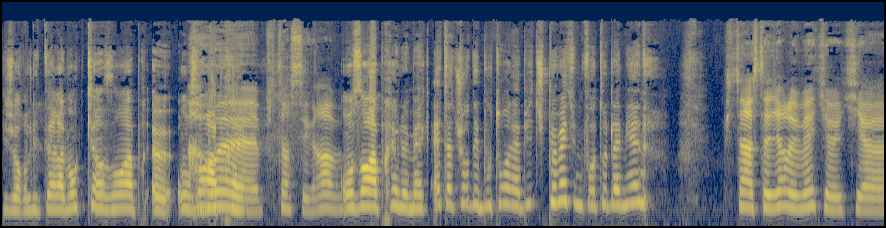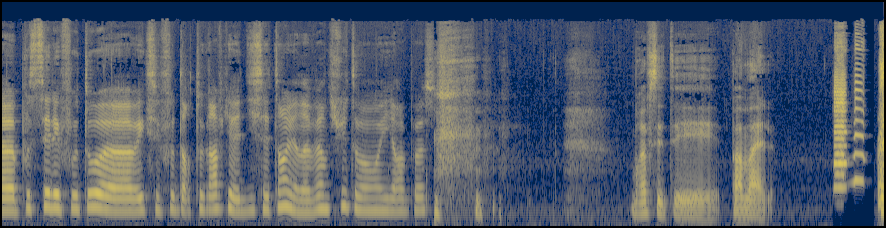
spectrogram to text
Genre littéralement 15 ans après... euh, 11 ans Ah après. ouais, putain, c'est grave. 11 ans après, le mec. Eh, t'as toujours des boutons à la bite Je peux mettre une photo de la mienne Putain, c'est-à-dire le mec euh, qui a posté les photos euh, avec ses fautes d'orthographe qui avait 17 ans, il y en a 28 au moment où il reposte. Bref, c'était pas mal.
